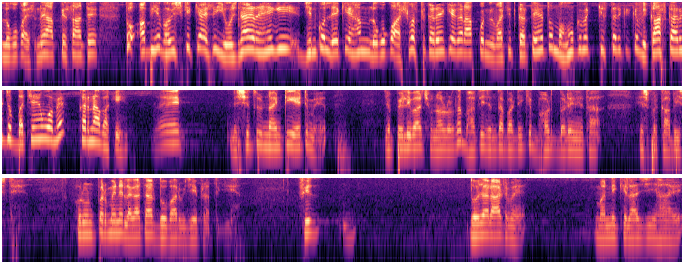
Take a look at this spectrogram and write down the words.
लोगों का स्नेह आपके साथ है तो अब ये भविष्य की क्या ऐसी योजनाएँ रहेंगी जिनको लेके हम लोगों को आश्वस्त करें कि अगर आपको निर्वाचित करते हैं तो महू में किस तरीके के विकास कार्य जो बचे हैं वो हमें करना बाकी है? मैं निश्चित रूप 98 में जब पहली बार चुनाव लड़ा था, भारतीय जनता पार्टी के बहुत बड़े नेता इस पर काबिज थे। और उन पर मैंने लगातार दो बार विजय प्राप्त की है। फिर 2008 में माननीय कैलाश जी यहाँ आए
